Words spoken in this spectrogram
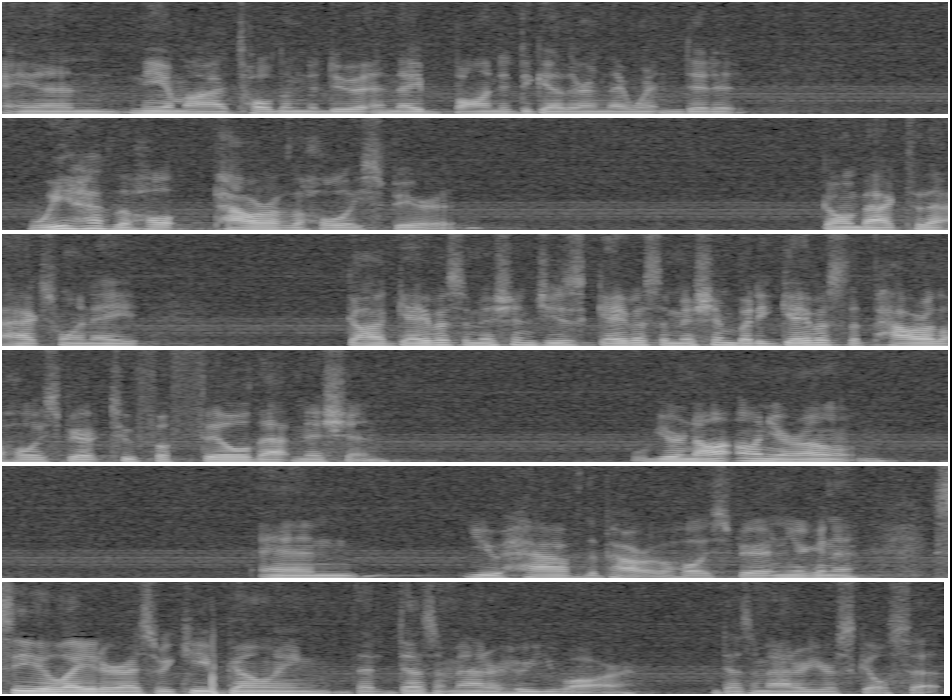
and Nehemiah told them to do it, and they bonded together and they went and did it. We have the whole power of the Holy Spirit. Going back to the Acts 1 8, God gave us a mission, Jesus gave us a mission, but He gave us the power of the Holy Spirit to fulfill that mission. You're not on your own. And you have the power of the Holy Spirit, and you're going to see later as we keep going that it doesn't matter who you are, it doesn't matter your skill set.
